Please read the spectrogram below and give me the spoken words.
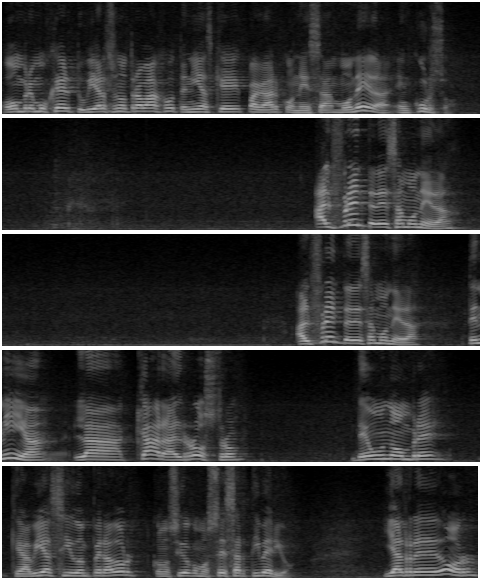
hombre, mujer, tuvieras o no trabajo, tenías que pagar con esa moneda en curso. Al frente de esa moneda, al frente de esa moneda, tenía la cara, el rostro de un hombre que había sido emperador, conocido como César Tiberio. Y alrededor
